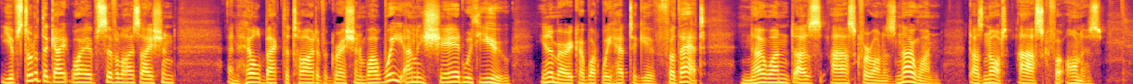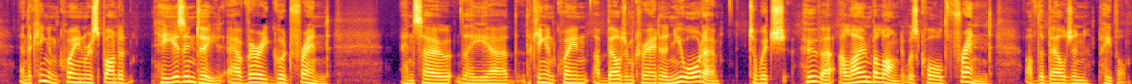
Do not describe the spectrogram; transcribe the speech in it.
you've stood at the gateway of civilization and held back the tide of aggression while we only shared with you in America what we had to give. For that, no one does ask for honours. No one does not ask for honours. And the king and queen responded, He is indeed our very good friend. And so the, uh, the king and queen of Belgium created a new order to which Hoover alone belonged. It was called Friend of the Belgian People.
